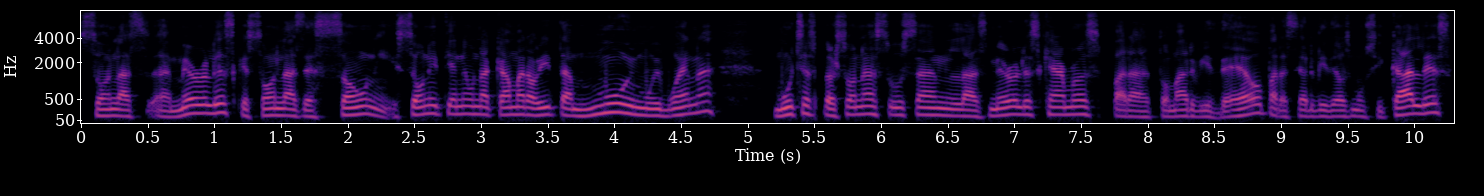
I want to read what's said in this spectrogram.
son las eh, mirrorless, que son las de Sony. Sony tiene una cámara ahorita muy, muy buena. Muchas personas usan las mirrorless cameras para tomar video, para hacer videos musicales,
